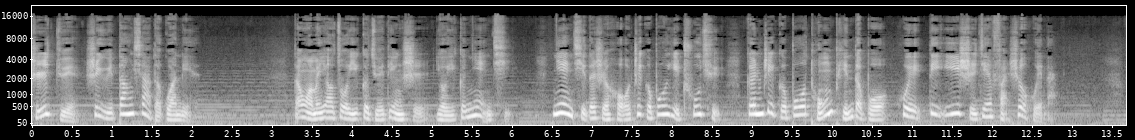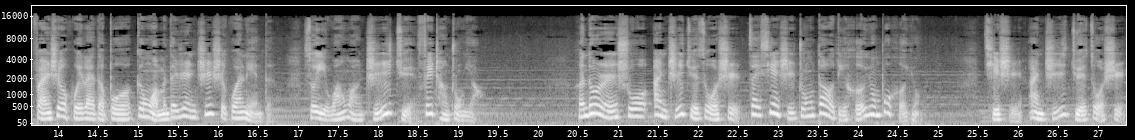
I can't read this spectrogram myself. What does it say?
直觉是与当下的关联。当我们要做一个决定时，有一个念起，念起的时候，这个波一出去，跟这个波同频的波会第一时间反射回来，反射回来的波跟我们的认知是关联的，所以往往直觉非常重要。很多人说按直觉做事，在现实中到底合用不合用？其实按直觉做事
